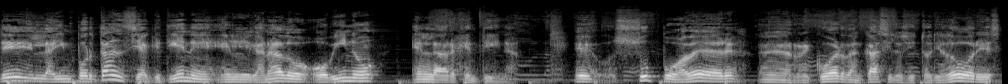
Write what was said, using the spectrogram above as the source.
de la importancia que tiene el ganado ovino en la Argentina. Eh, supo haber, eh, recuerdan casi los historiadores,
